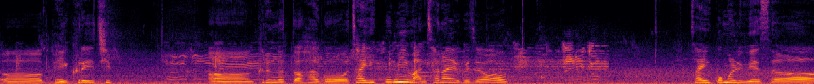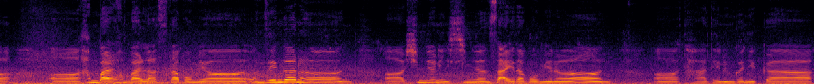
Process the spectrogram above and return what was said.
어, 베이커리 집 어, 그런 것도 하고 자기 꿈이 많잖아요 그죠? 자기 꿈을 위해서 어, 한 발 한 발 나서다 보면 언젠가는 어, 10년, 20년 쌓이다 보면은 어, 다 되는 거니까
